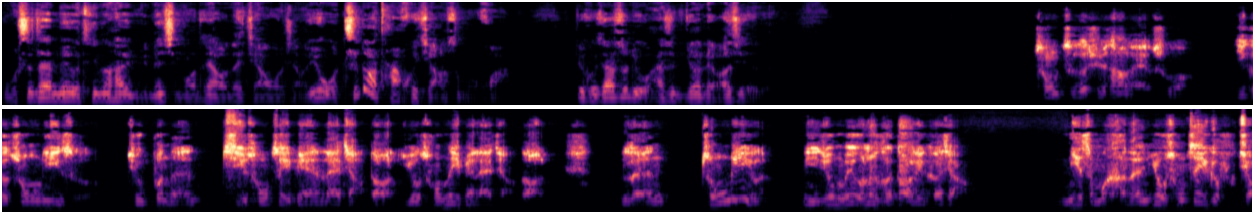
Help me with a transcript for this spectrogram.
我是在没有听到他语音的情况下，我在讲我想，因为我知道他会讲什么话。对回家之旅我还是比较了解的。从哲学上来说，一个中立者就不能既从这边来讲道理，又从那边来讲道理。人中立了，你就没有任何道理可讲。你怎么可能又从这个角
